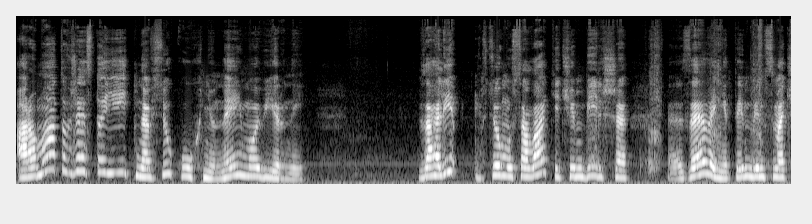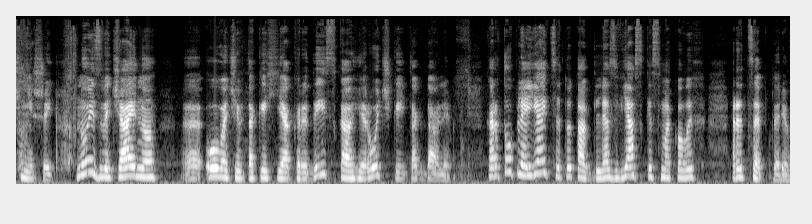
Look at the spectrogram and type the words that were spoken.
Аромат вже стоїть на всю кухню, неймовірний. Взагалі, в цьому салаті, чим більше е, зелені, тим він смачніший. Ну і, звичайно, е, овочів, таких як редиска, гірочки і так далі. Картопля і яйця то так, для зв'язки смакових рецепторів.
